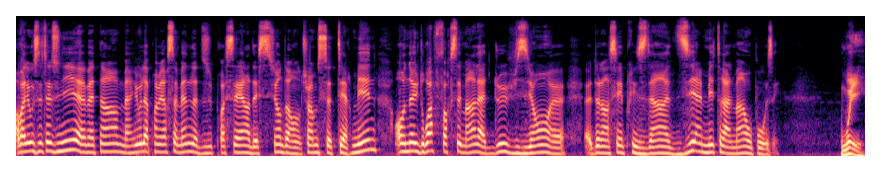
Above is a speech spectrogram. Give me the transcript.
On va aller aux États-Unis euh, maintenant. Mario, la première semaine du procès en décision de Donald Trump se termine. On a eu droit forcément à deux visions euh, de l'ancien président diamétralement opposées. Oui,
